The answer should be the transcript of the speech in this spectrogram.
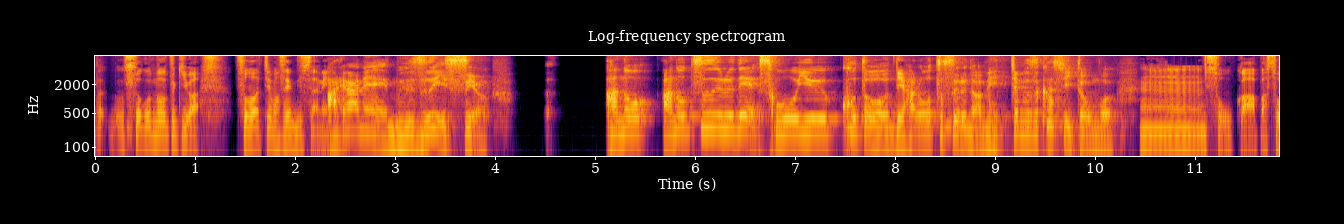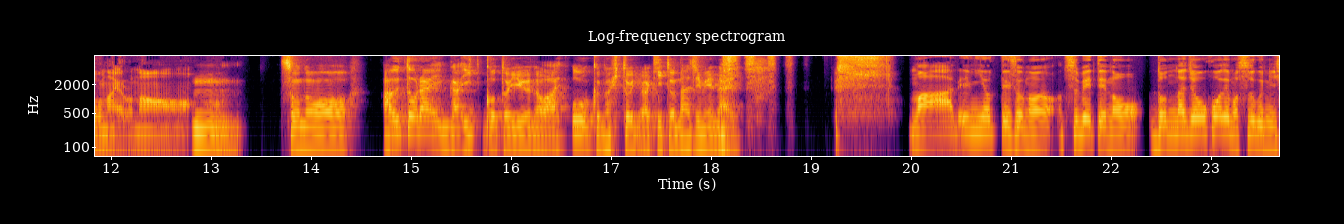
た、そこの時は育ちませんでしたね。あれはね、むずいっすよ。あの、あのツールでそういうことをでやろうとするのはめっちゃ難しいと思う。うーん、そうか。やっぱそうなんやろな。うん。その、アウトラインが1個というのは多くの人にはきっと馴染めない。まあ、あれによって、その、すべての、どんな情報でもすぐに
